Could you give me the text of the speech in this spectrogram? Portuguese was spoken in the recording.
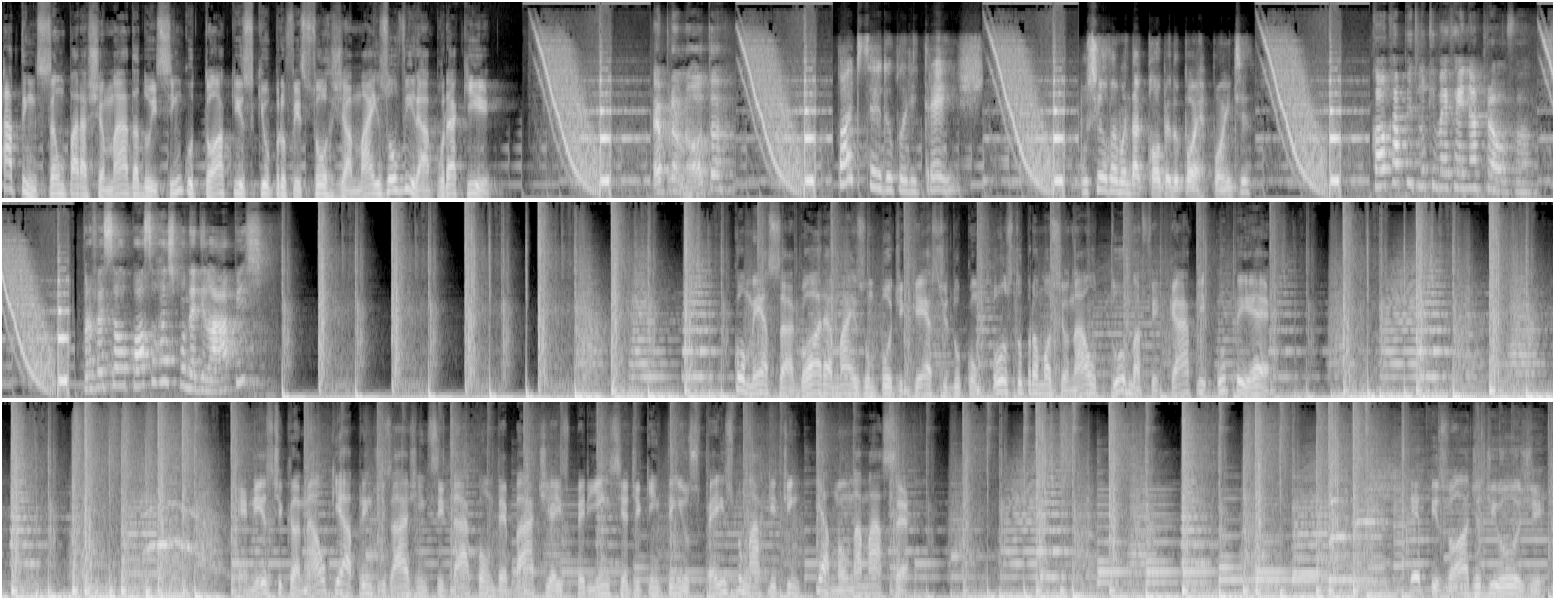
Atenção para a chamada dos cinco toques que o professor jamais ouvirá por aqui. É pra nota? Pode ser duplo de três? O senhor vai mandar cópia do PowerPoint? Qual o capítulo que vai cair na prova? Professor, posso responder de lápis? Começa agora mais um podcast do Composto Promocional Turma FECAP UPE. Neste canal que a aprendizagem se dá com o debate e a experiência de quem tem os pés no marketing e a mão na massa. Episódio de hoje:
